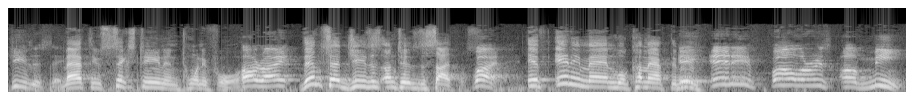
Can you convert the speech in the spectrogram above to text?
Jesus said. Matthew 16 and 24. All right. Then said Jesus unto his disciples, What? If any man will come after me, If any followers of me,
